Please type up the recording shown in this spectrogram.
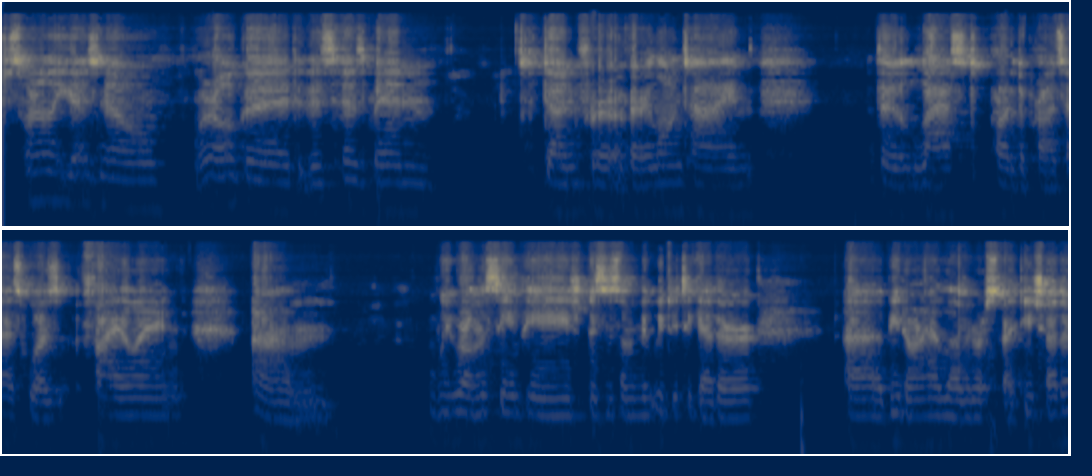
just want to let you guys know we're all good. This has been done for a very long time. the last part of the process was filing. Um, we were on the same page. This is something that we did together. Uh, Vito and I love and respect each other,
